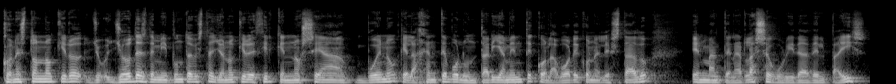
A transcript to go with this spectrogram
Con esto no quiero, yo, desde mi punto de vista, yo no quiero decir que no sea bueno que la gente voluntariamente colabore con el Estado en mantener la seguridad del país,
